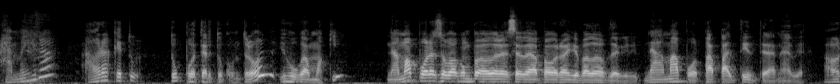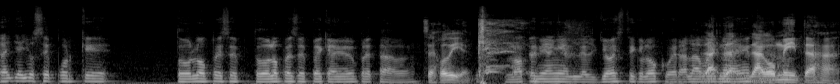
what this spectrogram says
Ah, mira, ahora que tú, tú puedes tener tu control y jugamos aquí. Nada más por eso va a comprar el CD de Power Rangers para of the Grid. Nada más por para partirte la nalga. Ahora ya yo sé por qué todos los PSP, todos los PSP que a mí me prestaban Se jodían. no tenían el, el joystick loco, era la, La, vaina la- la gomita, ajá.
